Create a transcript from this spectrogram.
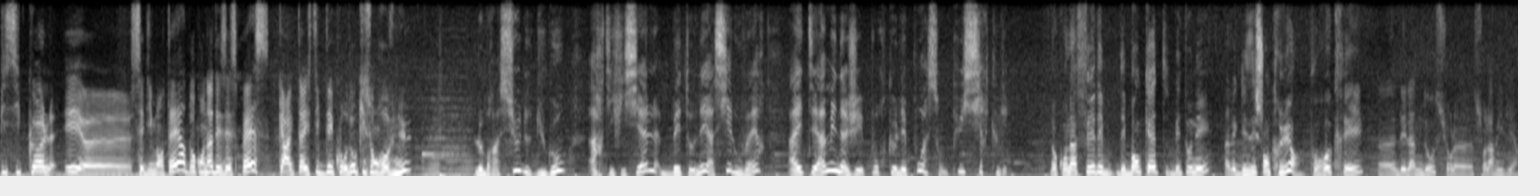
piscicole et sédimentaire, donc on a des espèces caractéristiques des cours d'eau qui sont revenues. Le bras sud du Go artificiel, bétonné à ciel ouvert, a été aménagé pour que les poissons puissent circuler. Donc on a fait des, banquettes bétonnées avec des échancrures pour recréer euh, des lames d'eau sur, sur la rivière.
